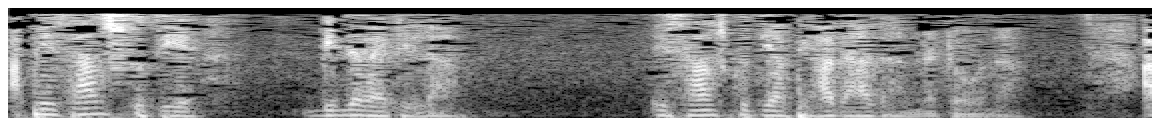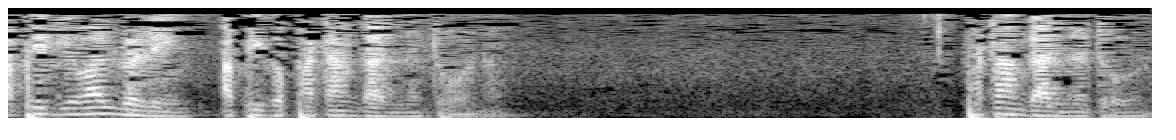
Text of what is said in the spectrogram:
අපේ සංස්කෘතිය බිඳ වැටිලා ඒ සංස්කෘතිය අපි හදා ගන්නට ඕන. අපේ ගෙවල් වලින් අපි ඒක පටන් ගන්නට ඕන. පටන් ගන්නට ඕන.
